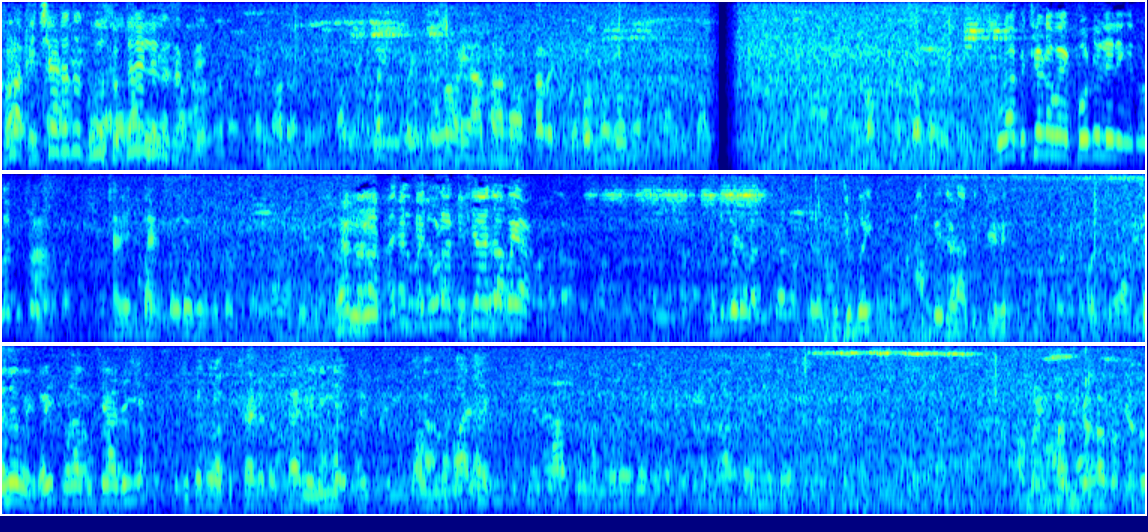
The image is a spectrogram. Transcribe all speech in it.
थोड़ा पीछे हटा तो दूर सब्ज़ी नहीं ले सकते भाई आप थोड़ा पीछे भाई फ़ोटो ले लेंगे थोड़ा पीछे। थोड़ा पीछे आ जाओ भैया। मुझे भाई आप भी थोड़ा पीछे चलो भाई भाई थोड़ा पीछे आ जाइए। मुझे थोड़ा पीछे आके तो ले लेंगे। भाई भाई बहुत ग्रुप आता है। हमें इधर निकलना तो कहते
